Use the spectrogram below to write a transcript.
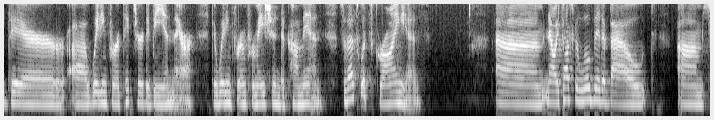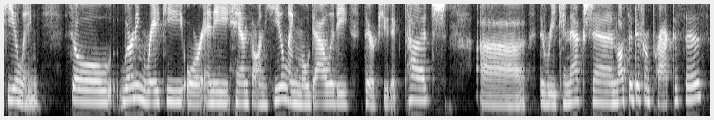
They're uh, waiting for a picture to be in there. They're waiting for information to come in. So that's what scrying is. Um, now, I talked a little bit about um, healing. So, learning Reiki or any hands on healing modality, therapeutic touch, uh, the reconnection, lots of different practices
